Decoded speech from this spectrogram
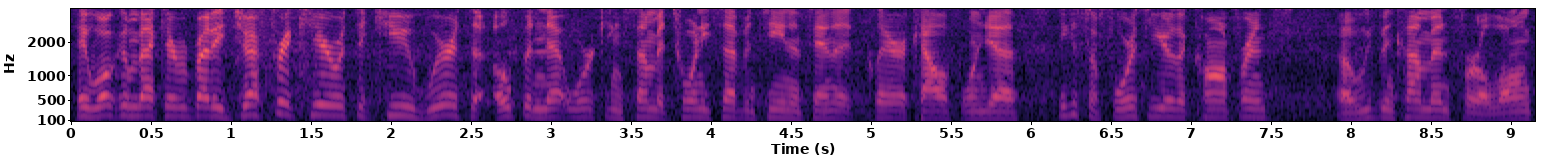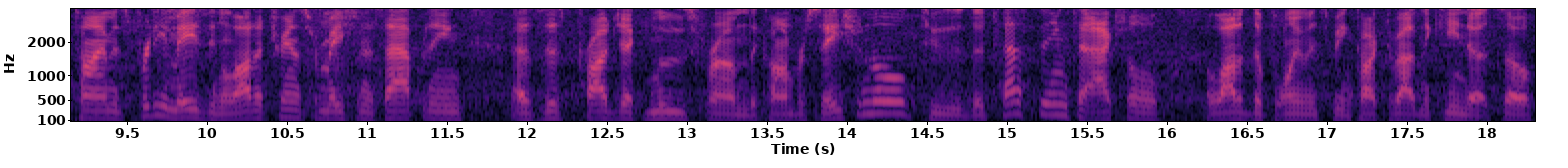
Hey, welcome back everybody. Jeff Frick here with theCUBE. We're at the Open Networking Summit 2017 in Santa Clara, California. I think it's the fourth year of the conference. Uh, we've been coming for a long time. It's pretty amazing. A lot of transformation is happening as this project moves from the conversational to the testing to actual, a lot of deployments being talked about in the keynote. So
